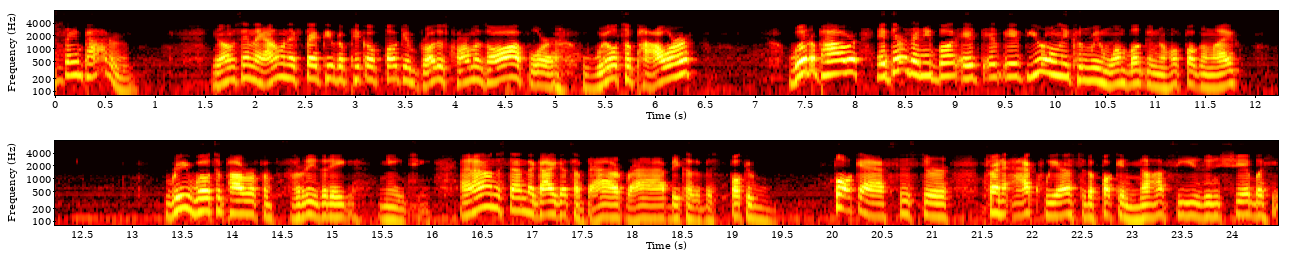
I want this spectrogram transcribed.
the same pattern. You know what I'm saying? Like, I don't expect people to pick up fucking Brothers Karamazov or Will to Power. Will to Power, if there's any book, if, if, if you only can read one book in your whole fucking life, read Will to Power from Friedrich Nietzsche. And I understand the guy gets a bad rap because of his fucking fuck ass sister trying to acquiesce to the fucking Nazis and shit, but he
